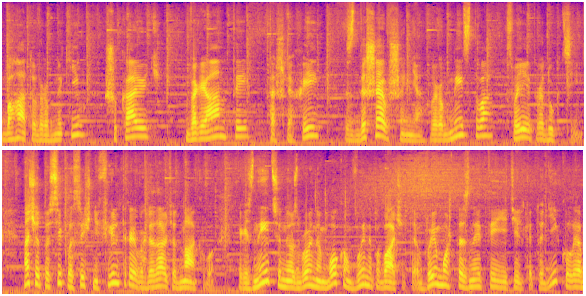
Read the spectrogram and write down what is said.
багато виробників шукають варіанти та шляхи здешевшення виробництва своєї продукції. Начебто всі класичні фільтри виглядають однаково. Різницю неозброєним оком ви не побачите. Ви можете знайти її тільки тоді, коли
